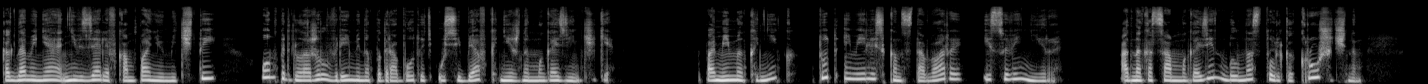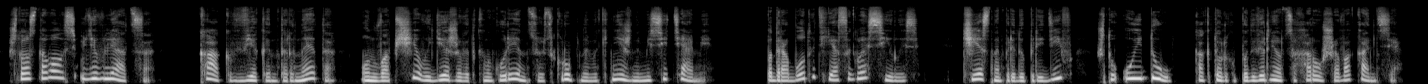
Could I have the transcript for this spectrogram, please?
когда меня не взяли в компанию мечты, он предложил временно подработать у себя в книжном магазинчике. Помимо книг, тут имелись констовары и сувениры. Однако сам магазин был настолько крошечным, что оставалось удивляться, как в век интернета он вообще выдерживает конкуренцию с крупными книжными сетями. Подработать я согласилась, честно предупредив, что уйду, как только подвернется хорошая вакансия.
